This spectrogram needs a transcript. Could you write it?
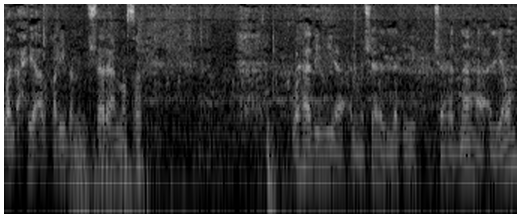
والأحياء القريبة من شارع النصر. وهذه هي المشاهد التي شاهدناها اليوم.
